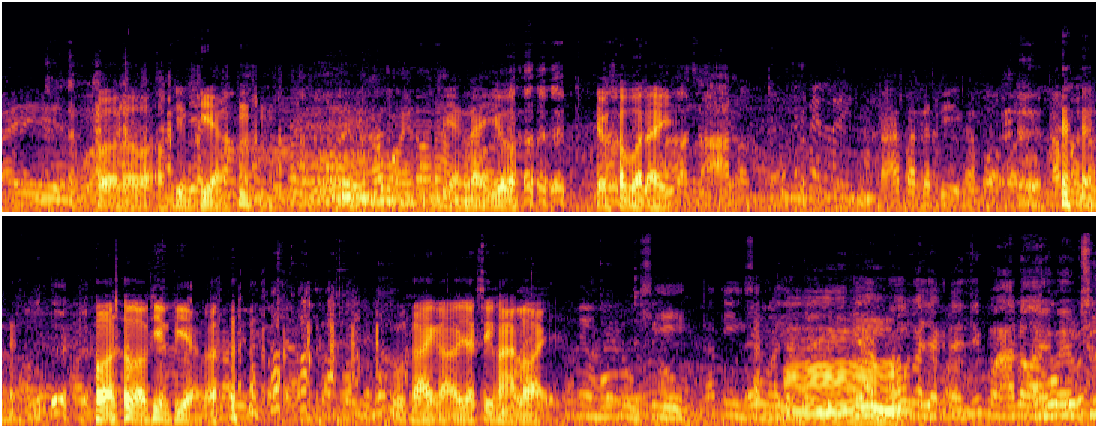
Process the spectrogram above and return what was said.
ไอ้พอเราเอาเพียงเพียงเขาบอกให้นอนเพียงได้อยู่แต่ว่าบ่ได้ ขาปกติครับบอกว่าครับพอเราเอาเพียงเพียงแล้วผู้ขายก็เอาจากซื้อหาร้อยแม่ผมลูกซีแล้วที่สั่งมาเขาก็อยากได้สิบห้าร้อยผมลูกซี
